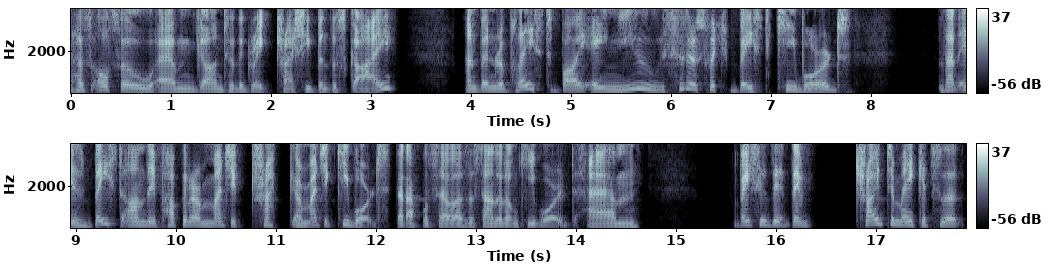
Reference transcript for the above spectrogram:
has also um, gone to the great trash heap in the sky and been replaced by a new scissor switch based keyboard that is based on the popular Magic Track or Magic Keyboard that Apple sell as a standalone keyboard. Um, basically, they, have tried to make it so that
